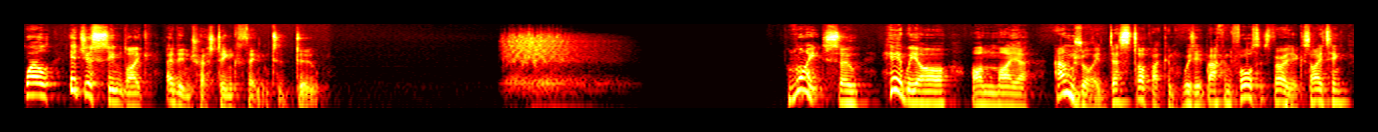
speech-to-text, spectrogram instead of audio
Well, it just seemed like an interesting thing to do. Right, so here we are on my uh, Android desktop. I can whiz it back and forth, it's very exciting.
